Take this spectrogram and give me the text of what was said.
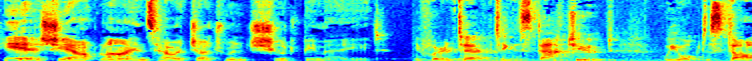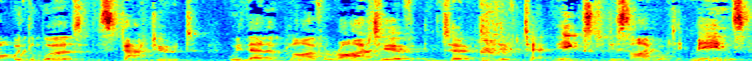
Here she outlines how a judgment should be made. If we're interpreting a statute, we ought to start with the words of the statute. We then apply a variety of interpretative techniques to decide what it means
